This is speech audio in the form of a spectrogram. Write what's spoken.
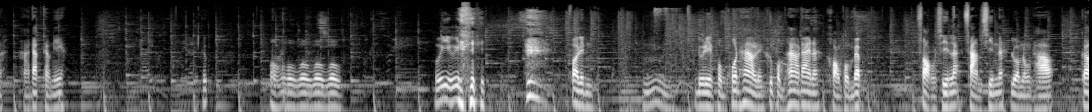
นะ หาดักแถวนี้ปึ๊บโอ้โหโว้โว้โว้เฮ้ยเฮ้ยฟอร์เรนอืมดูดิผมโคตรห้าวเลยคือผมห้าวได้นะ ของผมแบบ 2 ชิ้นละ 3 ชิ้นนะ รวมรองเท้า ก็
